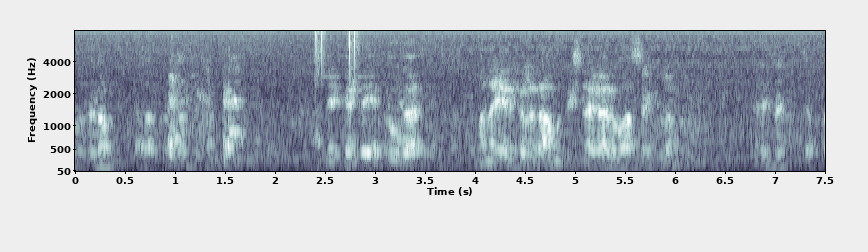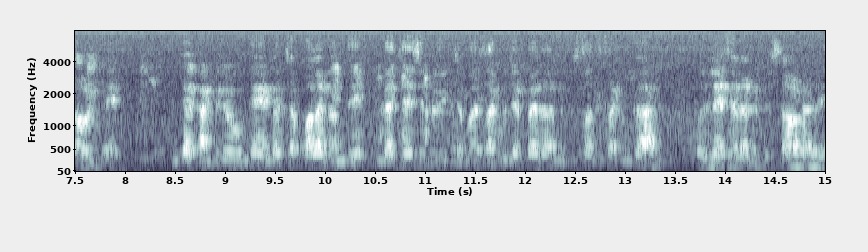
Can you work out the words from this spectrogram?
ఉండడం చాలా సంతోషంగా అన్నిటికంటే ఎక్కువగా మన ఎరుకల రామకృష్ణ గారు వాసవి క్లబ్ చెప్తా ఉంటే ఇంకా కంటిన్యూ ఉంటే ఎన్నో చెప్పాలని ఉంది. ఇంకా చేసింది సగం చెప్పారు అనిపిస్తుంది సగంగా వదిలేసారు అనిపిస్తూ ఉండాలి.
